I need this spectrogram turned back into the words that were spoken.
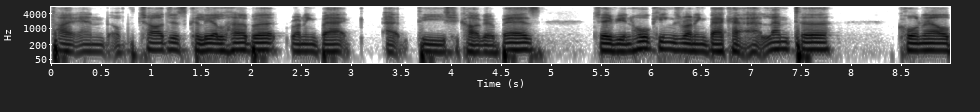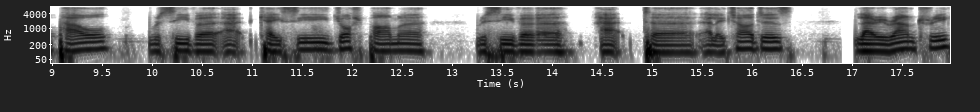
tight end of the Chargers, Khalil Herbert, running back at the Chicago Bears, Javian Hawkins, running back at Atlanta, Cornell Powell, receiver at KC, Josh Palmer, receiver at uh, LA Chargers, Larry Rountree,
